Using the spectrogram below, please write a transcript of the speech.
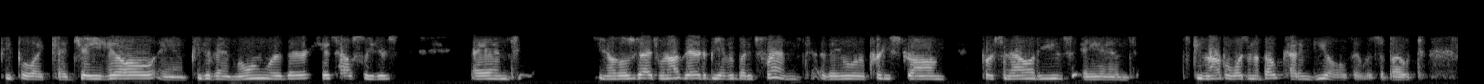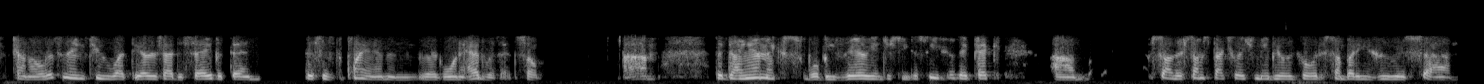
people like uh, Jay Hill and Peter Van Loan were there, his House leaders, and you know those guys were not there to be everybody's friend. They were pretty strong personalities, and Stephen Harper wasn't about cutting deals. It was about kind of listening to what the others had to say, but then this is the plan, and they're going ahead with it. So um, the dynamics will be very interesting to see who they pick. Um, so there's some speculation maybe it would go to somebody who is um,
